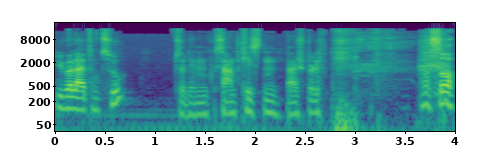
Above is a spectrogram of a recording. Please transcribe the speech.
Überleitung zu? zu dem Sandkisten-Beispiel. Achso,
